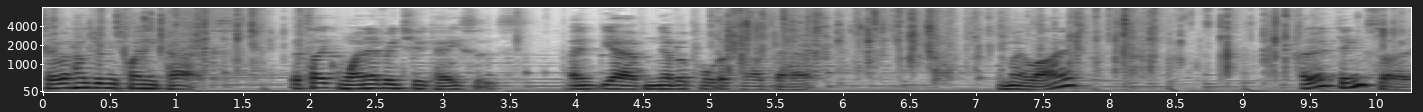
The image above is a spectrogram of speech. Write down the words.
720 packs. That's like one every two cases. And yeah, I've never pulled a card back in my life. I don't think so.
